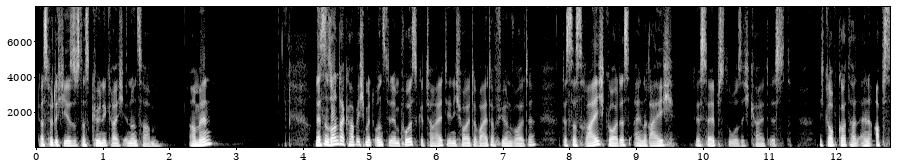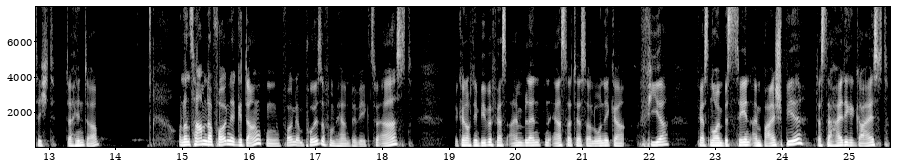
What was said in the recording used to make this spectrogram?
dass wir durch Jesus das Königreich in uns haben. Amen. Letzten Sonntag habe ich mit uns den Impuls geteilt, den ich heute weiterführen wollte, dass das Reich Gottes ein Reich der Selbstlosigkeit ist. Ich glaube, Gott hat eine Absicht dahinter. Und uns haben da folgende Gedanken, folgende Impulse vom Herrn bewegt. Zuerst, wir können auch den Bibelvers einblenden, 1. Thessaloniker 4, Vers 9 bis 10, ein Beispiel, dass der Heilige Geist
